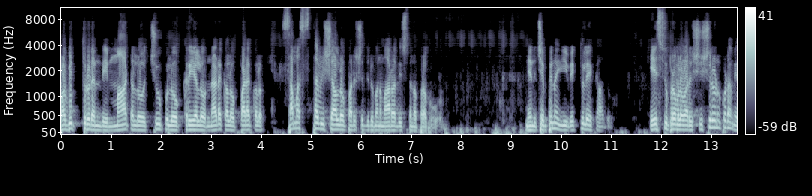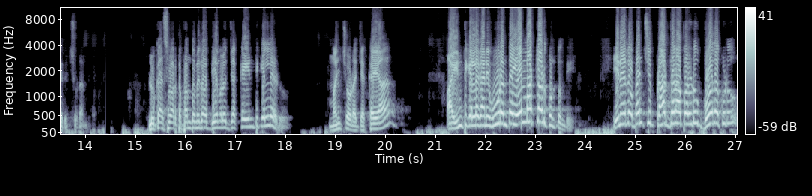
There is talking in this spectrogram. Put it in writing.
పవిత్రుడండి మాటలో చూపులో క్రియలో నడకలో పడకలో సమస్త విషయాల్లో పరిశుద్ధుడు మనం ఆరాధిస్తున్న ప్రభువు. నేను చెప్పిన ఈ వ్యక్తులే కాదు యేసు ప్రభుల వారి శిష్యులను కూడా మీరు చూడండి. లూకాసు వార్త పంతొమ్మిదో అధ్యాయంలో జక్క ఇంటికి వెళ్ళాడు. మంచోడ జక్కయ్య? ఆ ఇంటికి వెళ్ళగానే ఊరంతా ఏం మాట్లాడుకుంటుంది? ఈయనేదో మంచి ప్రార్థనాపరుడు బోధకుడు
